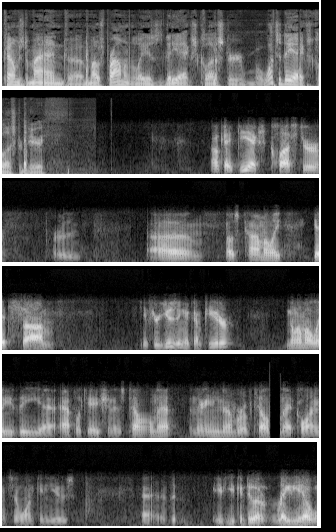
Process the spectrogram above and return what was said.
comes to mind uh, most prominently is the DX cluster. What's a DX cluster, Gary? Okay, DX cluster, or the, um, most commonly, it's um, if you're using a computer. Normally, the uh, application is Telnet, and there are any number of Telnet clients that one can use. Uh, the, if you can do a radio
